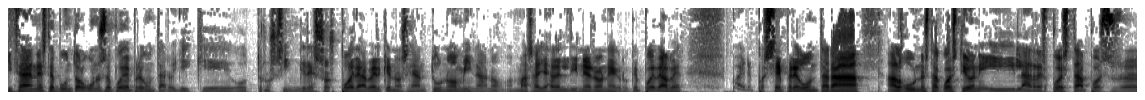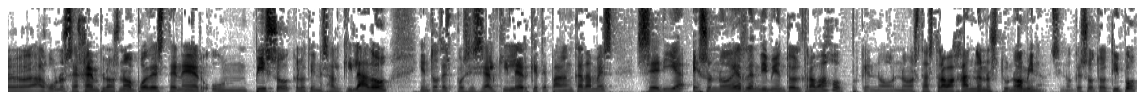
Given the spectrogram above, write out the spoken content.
Quizá en este punto alguno se puede preguntar, oye, ¿qué otros ingresos puede haber que no sean tu nómina, no? Más allá del dinero negro, ¿qué puede haber? Bueno, pues se preguntará alguno esta cuestión y la respuesta, pues, eh, algunos ejemplos, ¿no? Puedes tener un piso que lo tienes alquilado y entonces, pues ese alquiler que te pagan cada mes sería, eso no es rendimiento del trabajo, porque no, no estás trabajando, no es tu nómina, sino que es otro tipo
